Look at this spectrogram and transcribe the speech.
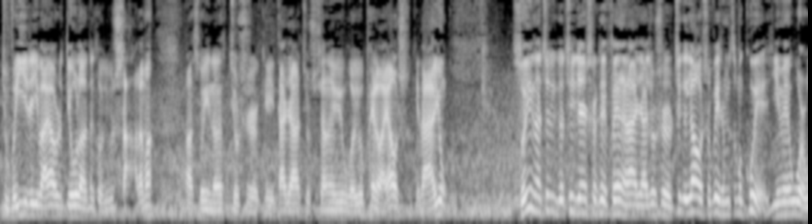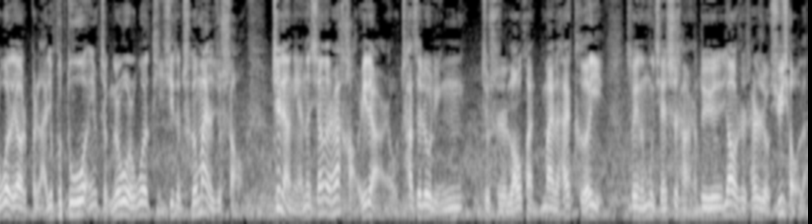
就唯一这一把钥匙丢了，那可不就傻了吗？啊，所以呢，就是给大家就是相当于我又配了把钥匙给大家用。所以呢，这个这件事可以分享给大家，就是这个钥匙为什么这么贵？因为沃尔沃的钥匙本来就不多，因为整个沃尔沃体系的车卖的就少。这两年呢，相对还好一点，叉 C 六零就是老款卖的还可以。所以呢，目前市场上对于钥匙它是有需求的。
